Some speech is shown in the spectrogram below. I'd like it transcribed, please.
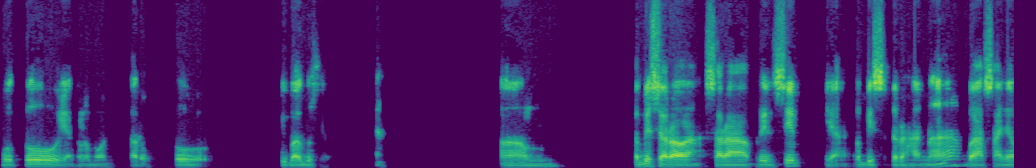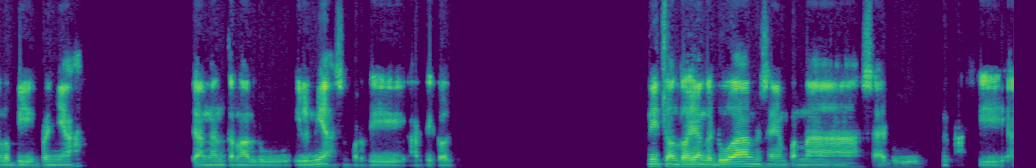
foto ya kalau mau taruh foto lebih bagus ya. Em, tapi secara secara prinsip ya lebih sederhana, bahasanya lebih renyah, jangan terlalu ilmiah seperti artikel. Ini contoh yang kedua, misalnya yang pernah saya dulu kasih, ya,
